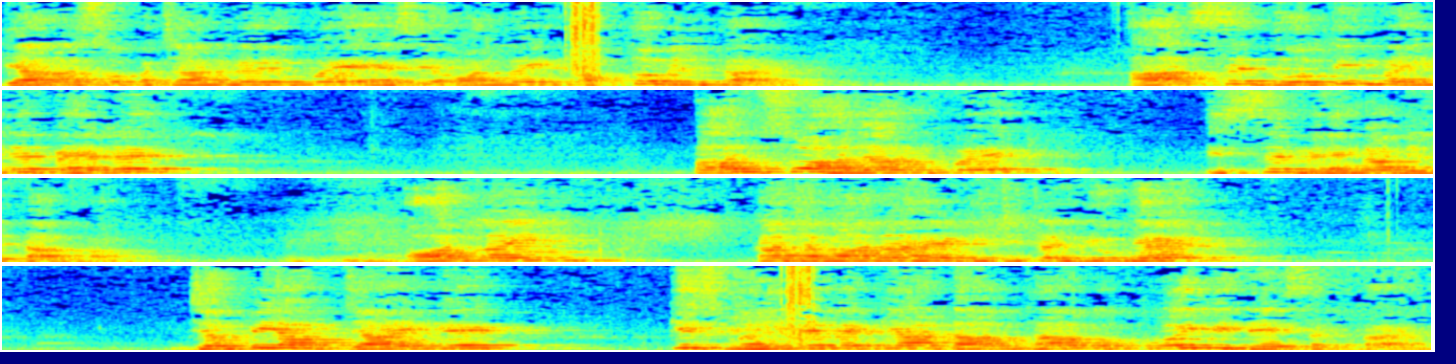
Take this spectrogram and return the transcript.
ग्यारह सौ पचानवे रुपए ऐसे ऑनलाइन अब तो मिलता है। आज से दो तीन महीने पहले पाँच सौ हज़ार रुपए इससे महँगा मिलता था। ऑनलाइन का जमाना है डिजिटल युग है। जब भी आप जाएँगे, किस महीने में क्या दाम था, वो कोई भी देख सकता है।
